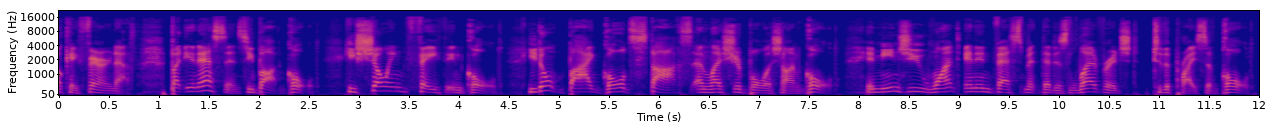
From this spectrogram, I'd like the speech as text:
Okay, fair enough. But in essence, he bought gold. He's showing faith in gold. You don't buy gold stocks unless you're bullish on gold. It means you want an investment that is leveraged to the price of gold.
